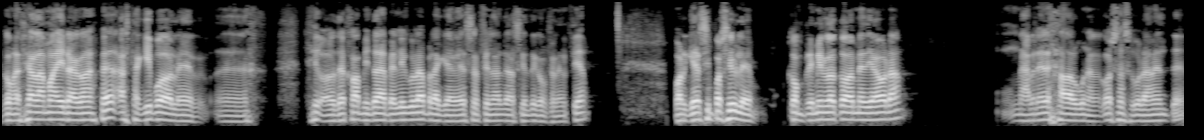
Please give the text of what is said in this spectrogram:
Como decía la Mayra con hasta aquí puedo leer. Eh, digo, os dejo a mitad de película para que veáis el final de la siguiente conferencia. Porque es imposible comprimirlo toda media hora. Me habré dejado alguna cosa seguramente.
